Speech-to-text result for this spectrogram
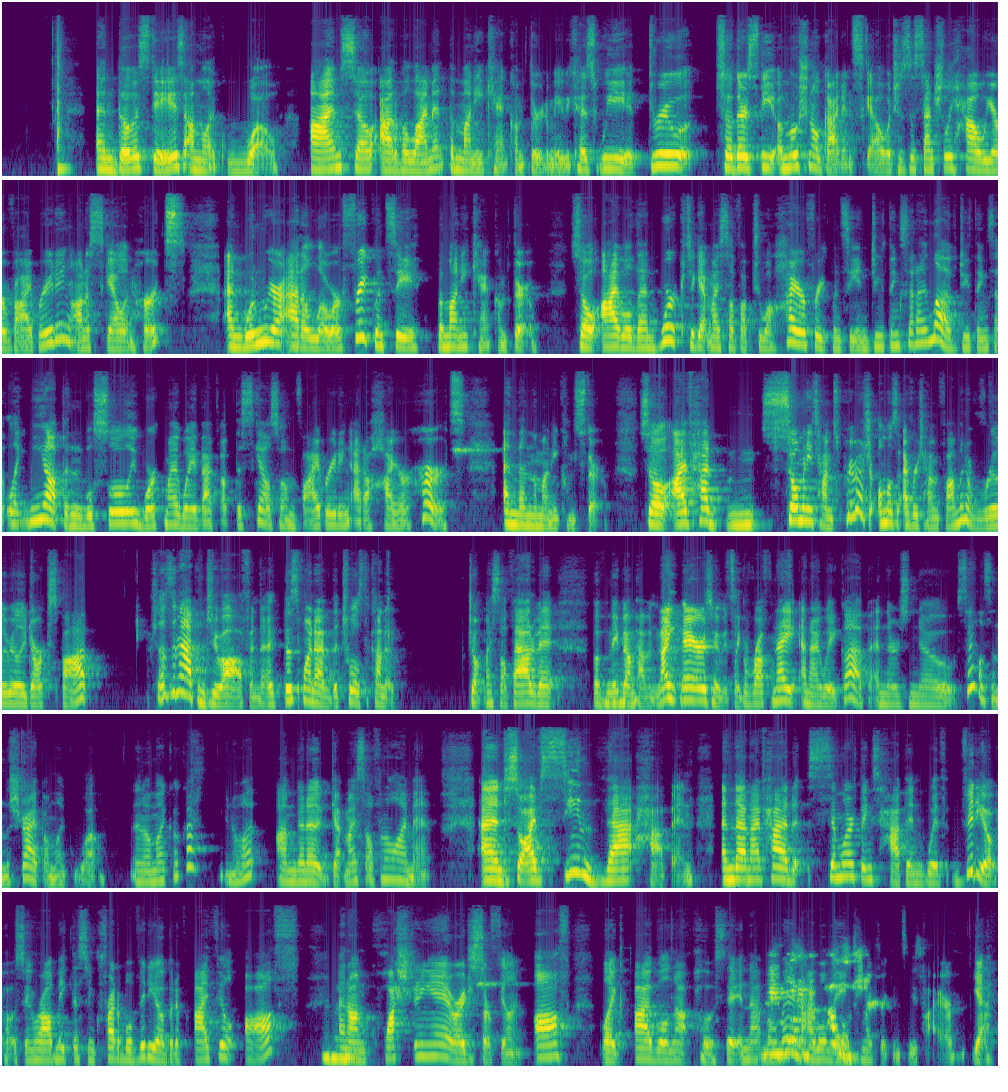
And those days, I'm like, whoa I'm so out of alignment, the money can't come through to me because we, through, so there's the emotional guidance scale, which is essentially how we are vibrating on a scale in hertz. And when we are at a lower frequency, the money can't come through. So I will then work to get myself up to a higher frequency and do things that I love, do things that light me up, and will slowly work my way back up the scale. So I'm vibrating at a higher hertz and then the money comes through. So I've had so many times, pretty much almost every time, if I'm in a really, really dark spot, which doesn't happen too often. At this point, I have the tools to kind of jump myself out of it. But maybe mm-hmm. I'm having nightmares. Maybe it's like a rough night, and I wake up and there's no sales in the stripe. I'm like, whoa. And I'm like, okay, you know what? I'm going to get myself in alignment. And so I've seen that happen. And then I've had similar things happen with video posting where I'll make this incredible video. But if I feel off mm-hmm. and I'm questioning it or I just start feeling off, like I will not post it in that moment. I will until my frequency is higher. Yeah.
